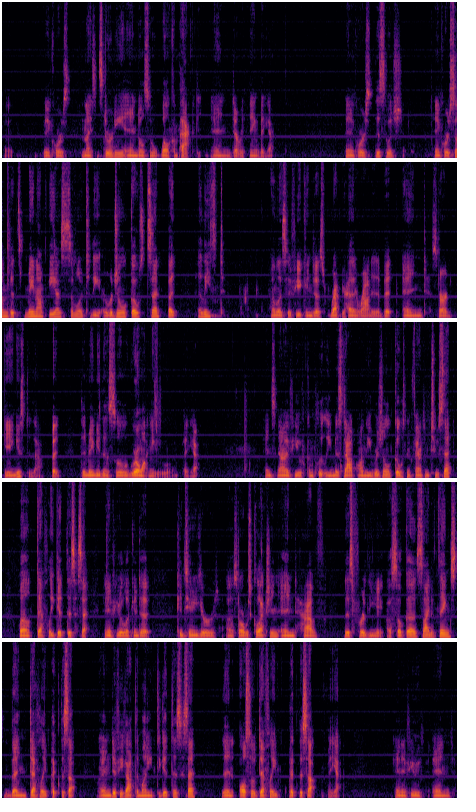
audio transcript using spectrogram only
uh, of course, nice and sturdy and also well compacted and everything, but yeah. And of course, this switch, and of course, some bits may not be as similar to the original Ghost set, but at least, unless if you can just wrap your head around it a bit and start getting used to that. But then maybe this will grow on you. But yeah. And so now if you've completely missed out on the original Ghost and Phantom 2 set, well, definitely get this set. And if you're looking to continue your uh, Star Wars collection and have this for the Ahsoka side of things, then definitely pick this up. And if you got the money to get this set, then also definitely pick this up. But yeah. And if you and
